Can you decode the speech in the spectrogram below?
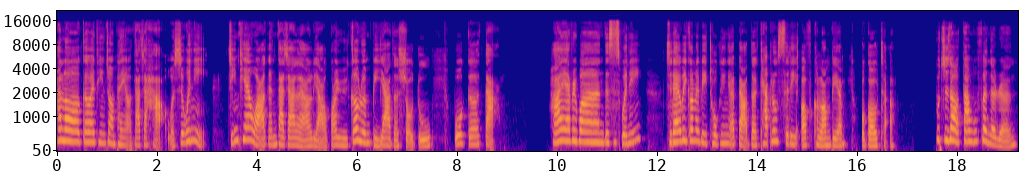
Hello，各位听众朋友，大家好，我是 Winnie。今天我要跟大家聊一聊关于哥伦比亚的首都波哥大。Hi everyone, this is Winnie. Today we're going to be talking about the capital city of Colombia, Bogota. 不知道大部分的人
